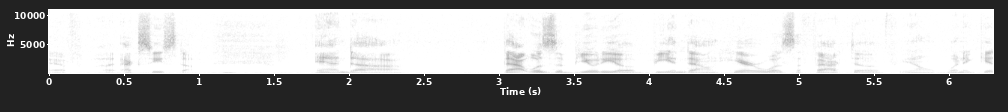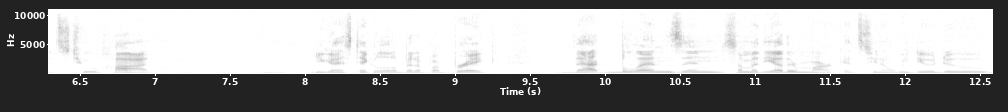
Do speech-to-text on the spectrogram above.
F, uh, XC stuff. And uh, that was the beauty of being down here was the fact of you know when it gets too hot, you, guys take a little bit of a break. That blends in some of the other markets. You know, we do do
